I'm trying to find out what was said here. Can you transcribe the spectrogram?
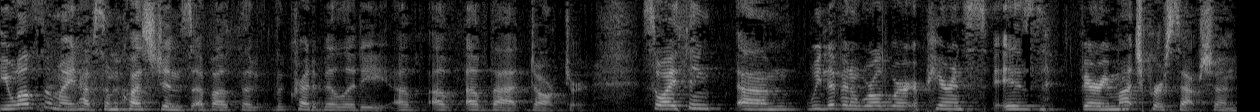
you also might have some questions about the, the credibility of, of, of, that doctor. So I think um, we live in a world where appearance is very much perception,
